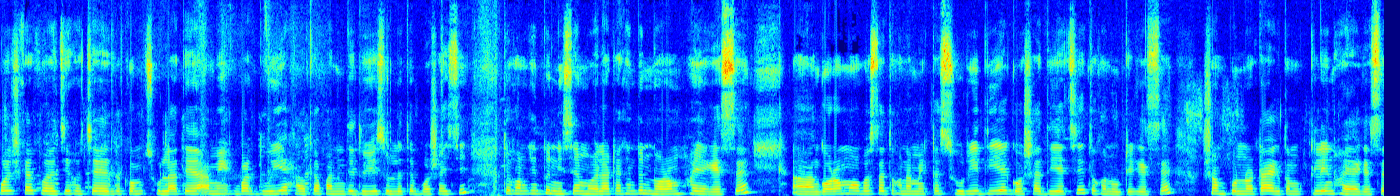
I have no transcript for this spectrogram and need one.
পরিষ্কার করেছি হচ্ছে এরকম চুলাতে আমি একবার ধুয়ে হালকা পানিতে ধুয়ে চুলাতে বসাইছি। তখন কিন্তু নিচের ময়লাটা কিন্তু নরম হয়ে গেছে। গরম অবস্থায় তখন আমি একটা ছুরি দিয়ে ঘষা দিয়েছি তখন উঠে গেছে। সম্পূর্ণটা একদম ক্লিন হয়ে গেছে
